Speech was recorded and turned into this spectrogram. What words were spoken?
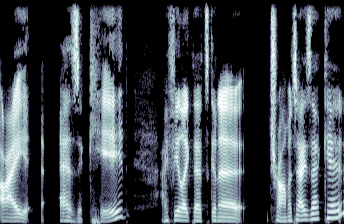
I as a kid, I feel like that's gonna traumatize that kid.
